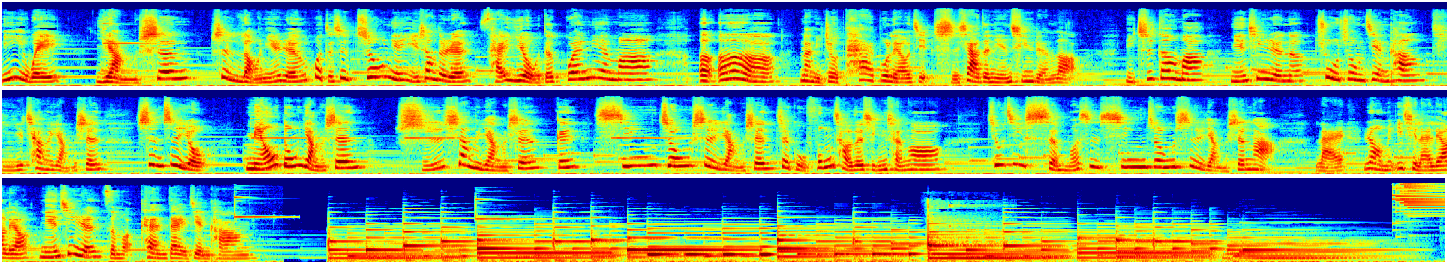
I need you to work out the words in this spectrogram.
你以为养生是老年人或者是中年以上的人才有的观念吗？嗯嗯，那你就太不了解时下的年轻人了。你知道吗？年轻人呢，注重健康，提倡养生，甚至有秒懂养生、时尚养生跟新中式养生这股风潮的形成哦。究竟什么是新中式养生啊？来，让我们一起来聊聊年轻人怎么看待健康。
